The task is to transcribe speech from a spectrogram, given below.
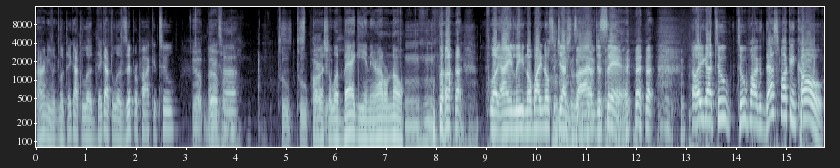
I didn't even look. They got the little. They got the little zipper pocket too. Yep, definitely. Two two pockets. a little baggy in there. I don't know. Mm-hmm. Look, I ain't leaving nobody no suggestions. I am just saying. oh, you got two two pockets. That's fucking cold.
